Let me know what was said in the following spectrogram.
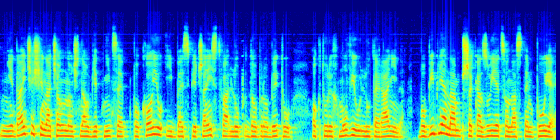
nie dajcie się naciągnąć na obietnice pokoju i bezpieczeństwa lub dobrobytu, o których mówił luteranin, bo Biblia nam przekazuje, co następuje.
